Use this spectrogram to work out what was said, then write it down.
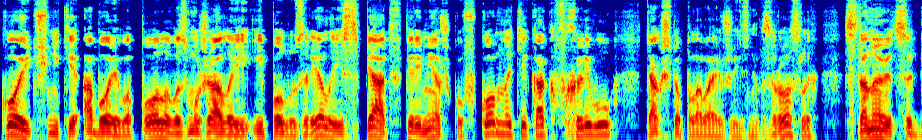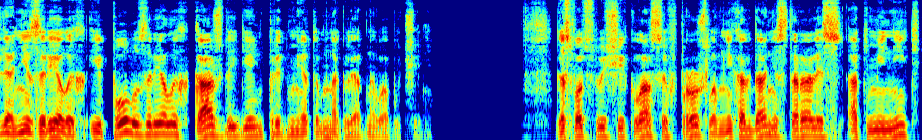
коечники обоего пола, возмужалые и полузрелые, спят вперемешку в комнате, как в хлеву, так что половая жизнь взрослых становится для незрелых и полузрелых каждый день предметом наглядного обучения. Господствующие классы в прошлом никогда не старались отменить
